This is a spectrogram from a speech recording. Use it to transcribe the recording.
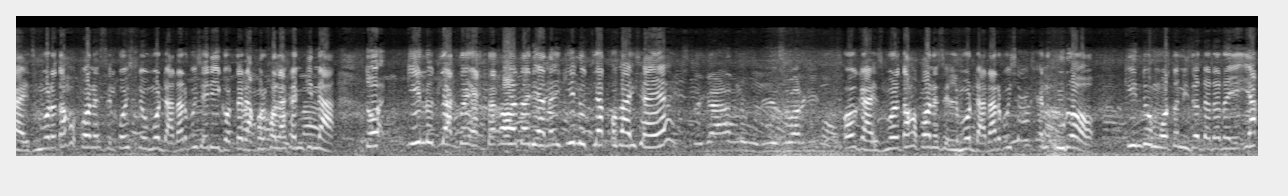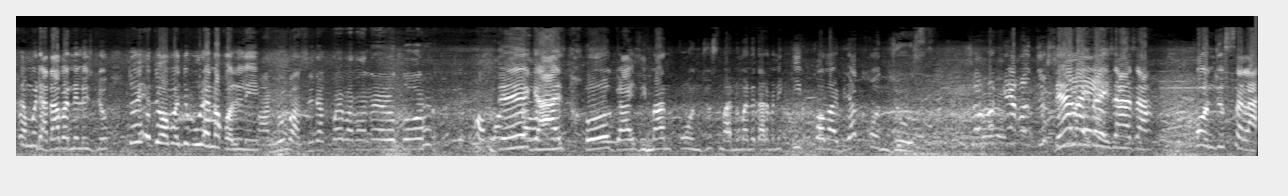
গাইজ মোৰ এটা সপোন আছিল কৈছিলো মোৰ দাদাৰ পইচা দি গোটেই ৰাসৰ খোলাখন কিনা তো কি লুটলাক তই এক টকাও এটা দিয়া নাই কি লুটলাক ক'বা আহিছা হে জেগা বোলে ঘূৰি আছো আৰু কি কওঁ অ গাইজ মোৰ এটা সপোন আছিল মোৰ দাদাৰ পইচা এখন উৰ কিন্তু মোৰতো নিজৰ দাদা নাই ইয়াকে মই দাদা বান্ধি লৈছিলো তই সেইটো সপোনটো পুৰা নকৰলি দে গাইজ অ গাইজ ইমান কঞ্জুচ মানুহ মানে তাৰমানে কি ক'ম আৰু বিৰাট কঞ্জুচ চবতকে কঞ্জুচ দে বাই বাই যা যা কঞ্জুচ চালা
